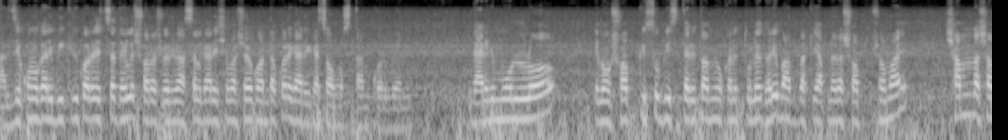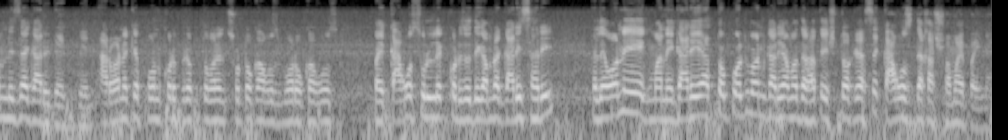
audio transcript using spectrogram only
আর যে কোনো গাড়ি বিক্রি করার ইচ্ছা থাকলে সরাসরি রাসেল গাড়ি সেবা সঙ্গে কন্ট্যাক্ট করে গাড়ির কাছে অবস্থান করবেন। গাড়ির মূল্য এবং সব কিছু বিস্তারিত আমি ওখানে তুলে ধরি বাদ বাকি আপনারা সব সময় সামনাসামনি যায় গাড়ি দেখবেন। আর অনেকে ফোন করে বিরক্ত করেন, ছোটো কাগজ, বড় কাগজ, বা কাগজ উল্লেখ করে যদি আমরা গাড়ি ছাড়ি, তাহলে অনেক মানে গাড়ি এত পরিমাণ গাড়ি আমাদের হাতে স্টকে আছে, কাগজ দেখার সময় পাই না।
